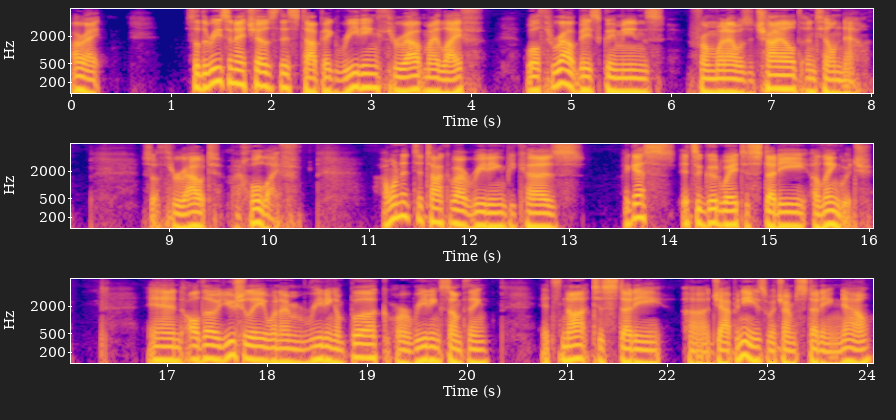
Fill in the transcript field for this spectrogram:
All right. So the reason I chose this topic, reading throughout my life, well, throughout basically means from when I was a child until now. So throughout my whole life. I wanted to talk about reading because I guess it's a good way to study a language. And although usually when I'm reading a book or reading something, it's not to study uh, Japanese, which I'm studying now,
